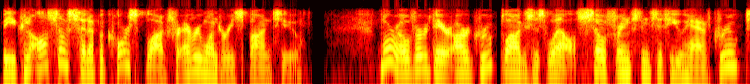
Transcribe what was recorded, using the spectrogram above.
but you can also set up a course blog for everyone to respond to. Moreover, there are group blogs as well. So for instance, if you have groups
